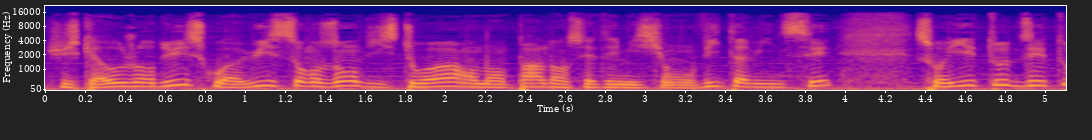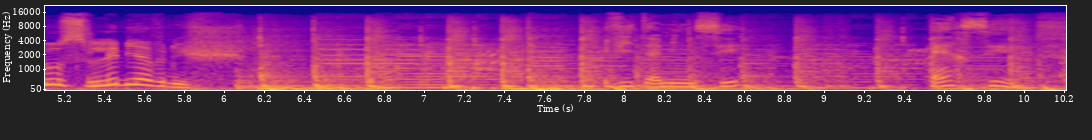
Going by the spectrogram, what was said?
jusqu'à aujourd'hui, soit 800 ans d'histoire. On en parle dans cette émission Vitamine C. Soyez toutes et tous les bienvenus. Vitamine C, RCF.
